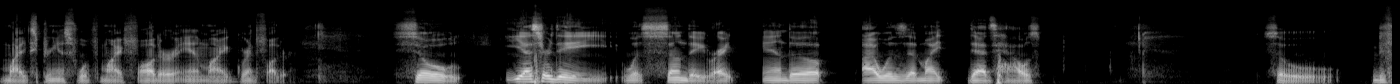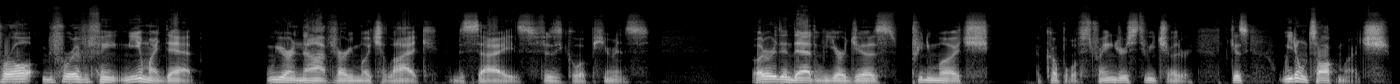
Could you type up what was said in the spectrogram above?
my experience with my father and my grandfather. So, yesterday was Sunday, right? And uh, I was at my dad's house. So, before all, before everything, me and my dad, we are not very much alike besides physical appearance. Other than that, we are just pretty much a couple of strangers to each other because we don't talk much.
